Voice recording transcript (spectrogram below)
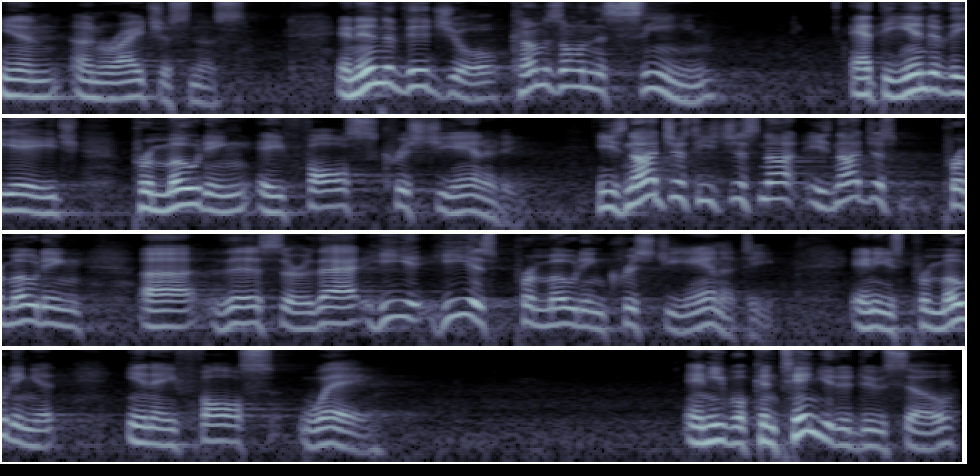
in unrighteousness. An individual comes on the scene at the end of the age promoting a false Christianity. He's not just, he's just not, he's not just promoting uh, this or that. He, he is promoting Christianity, and he's promoting it in a false way. And he will continue to do so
